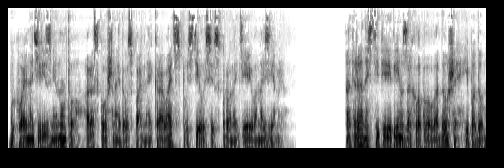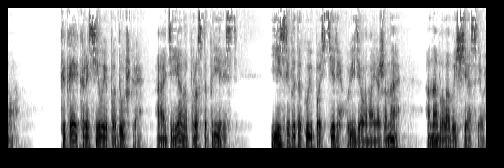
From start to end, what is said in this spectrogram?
Буквально через минуту роскошная двуспальная кровать спустилась из кроны дерева на землю. От радости Перегрим захлопал ладоши и подумал. «Какая красивая подушка, а одеяло просто прелесть. Если бы такую постель увидела моя жена, она была бы счастлива».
